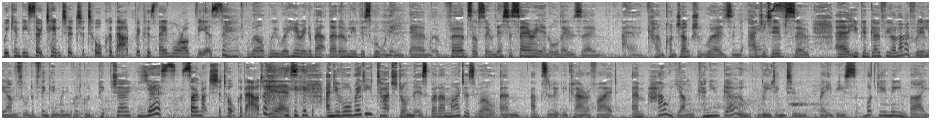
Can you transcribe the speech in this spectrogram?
we can be so tempted to talk about because they're more obvious. Mm, well, we were hearing about that only this morning. Um, verbs are so necessary, and all those um, uh, conjunction words and adjectives. Yes. So uh, you can go for your life, really. I'm sort of thinking when you've got a good picture. Yes, so much to talk about. yes, and you've already touched on this, but I might as well um, absolutely clarify it. Um, how young can you go reading to babies? What do you mean by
